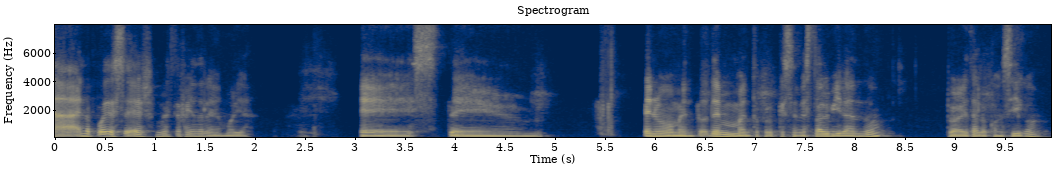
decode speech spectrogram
Ay, no puede ser, me está fallando la memoria. Este, en un momento, de un momento, porque se me está olvidando, pero ahorita lo consigo.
